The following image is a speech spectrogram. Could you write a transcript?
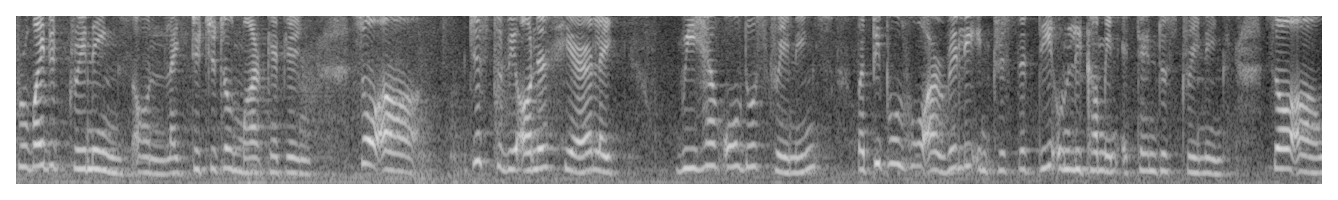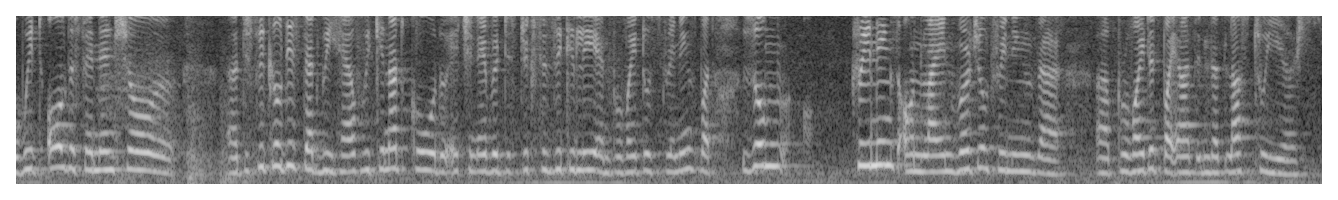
provided trainings on like digital marketing. So uh, just to be honest here, like we have all those trainings, but people who are really interested, they only come and attend those trainings. So uh, with all the financial uh, difficulties that we have, we cannot go to each and every district physically and provide those trainings, but Zoom trainings online, virtual trainings are uh, provided by us in the last two years.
